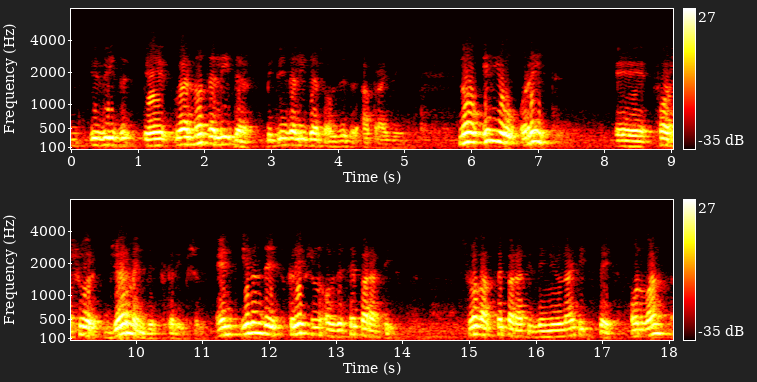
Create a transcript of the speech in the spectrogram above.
with, uh, were not the leaders between the leaders of this uprising. Now, if you read uh, for sure German description and even the description of the separatists, Slovak separatists in the United States on one side,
